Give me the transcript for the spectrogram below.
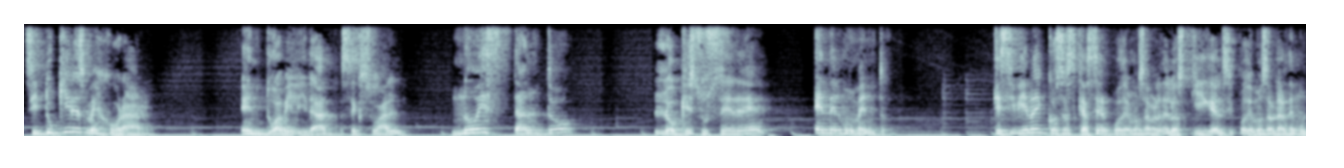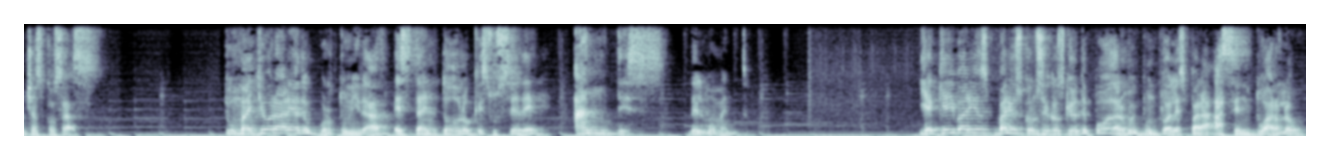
Si tú quieres mejorar en tu habilidad sexual, no es tanto lo que sucede en el momento. Que si bien hay cosas que hacer, podemos hablar de los Kegels y podemos hablar de muchas cosas, tu mayor área de oportunidad está en todo lo que sucede antes del momento. Y aquí hay varios, varios consejos que yo te puedo dar muy puntuales para acentuarlo.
